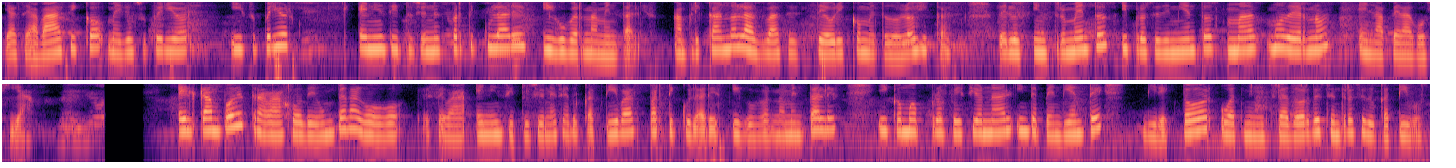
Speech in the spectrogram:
ya sea básico, medio superior y superior en instituciones particulares y gubernamentales, aplicando las bases teórico-metodológicas de los instrumentos y procedimientos más modernos en la pedagogía. El campo de trabajo de un pedagogo se va en instituciones educativas particulares y gubernamentales y como profesional independiente director o administrador de centros educativos.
